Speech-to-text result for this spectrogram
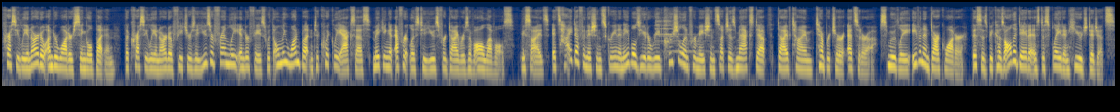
Cressi Leonardo Underwater Single Button. The Cressi Leonardo features a user friendly interface with only one button to quickly access, making it effortless to use for divers of all levels. Besides, its high definition screen enables you to read crucial information such as max depth, dive time, temperature, etc., smoothly, even in dark water. This is because all the data is is displayed in huge digits.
